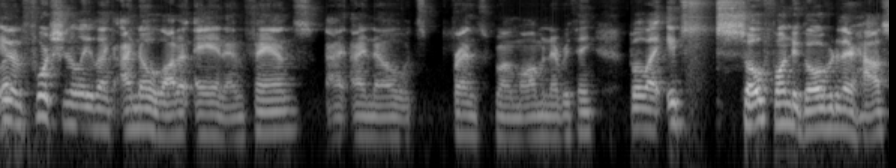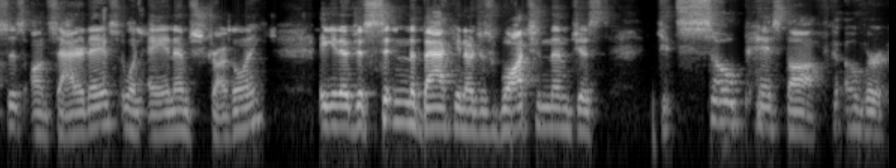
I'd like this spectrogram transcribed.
And unfortunately, like I know a lot of A and M fans. I, I know it's friends with my mom and everything, but like it's so fun to go over to their houses on Saturdays when A and M's struggling, and you know just sitting in the back, you know, just watching them just get so pissed off over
